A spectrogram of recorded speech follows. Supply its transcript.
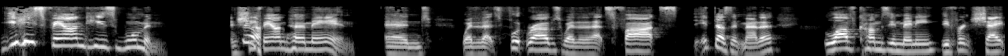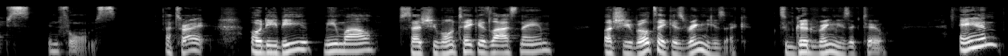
he's found his woman and she Yeah. found her man. And whether that's foot rubs, whether that's farts, it doesn't matter. Love comes in many different shapes and forms. That's right. ODB, meanwhile, says she won't take his last name, but she will take his ring music. Some good ring music too. And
